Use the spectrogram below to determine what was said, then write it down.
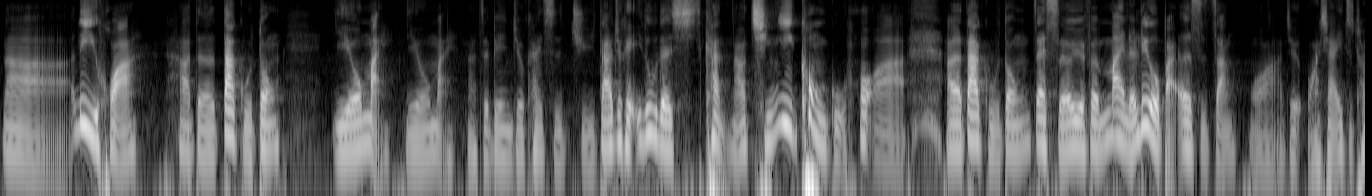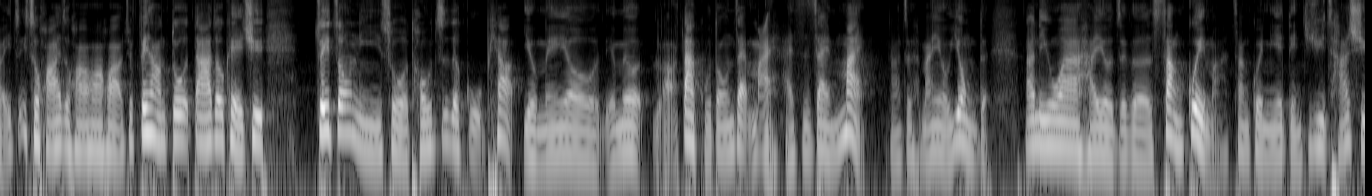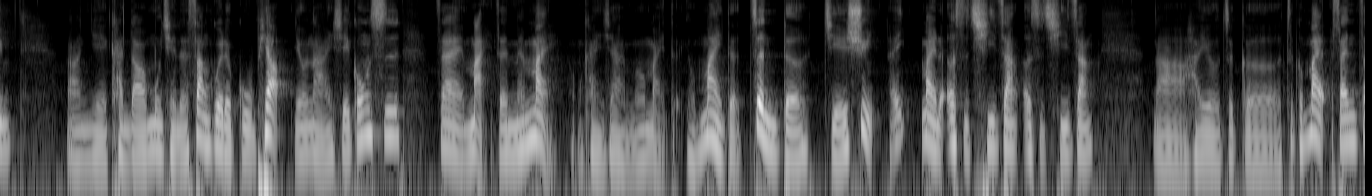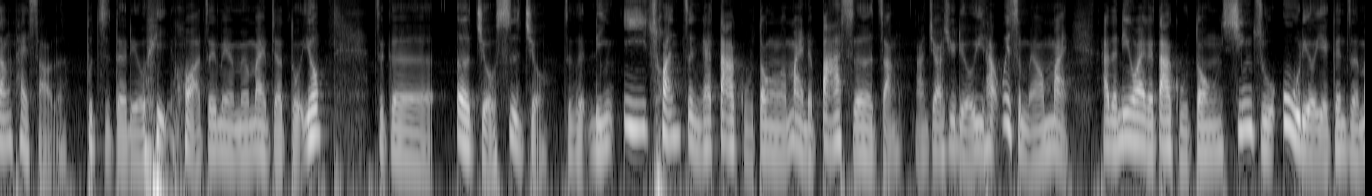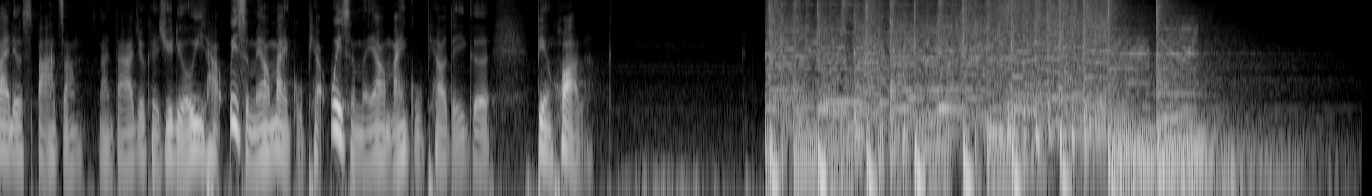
那丽华它的大股东也有买，也有买。那这边就开始举，大家就可以一路的看。然后勤益控股哇，它的大股东在十二月份卖了六百二十张，哇，就往下一直推，一直一直滑，一直滑滑滑，就非常多。大家都可以去追踪你所投资的股票有没有有没有老大股东在买还是在卖啊？这个蛮有用的。那另外还有这个上柜嘛，上柜你也点进去查询。啊，你也看到目前的上柜的股票有哪一些公司在买，在里面卖？我们看一下有没有买的，有卖的正德捷讯，哎，卖了二十七张，二十七张。那还有这个这个卖三张太少了，不值得留意。哇，这边有没有卖比较多？哟。这个二九四九，这个林一川，这应该大股东了，卖了八十二张，那就要去留意他为什么要卖。他的另外一个大股东新竹物流也跟着卖六十八张，那大家就可以去留意他为什么要卖股票，为什么要买股票的一个变化了。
